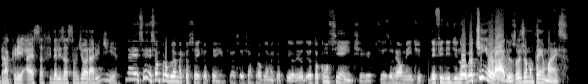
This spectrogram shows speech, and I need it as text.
Pra criar essa fidelização de horário e dia. É, Esse, esse é um problema que eu sei que eu tenho. Esse esse é um problema que eu eu, eu, eu tô consciente. Eu preciso realmente definir de novo. Eu tinha horários, hoje eu não tenho mais.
